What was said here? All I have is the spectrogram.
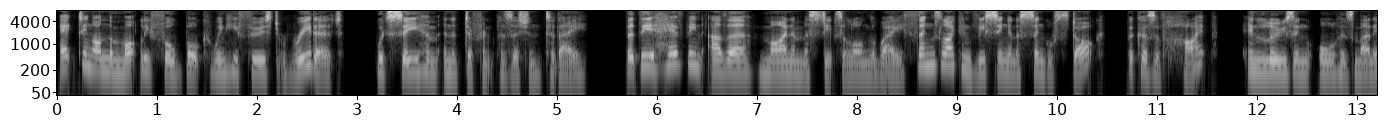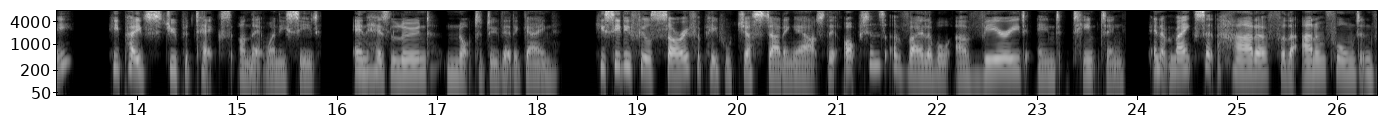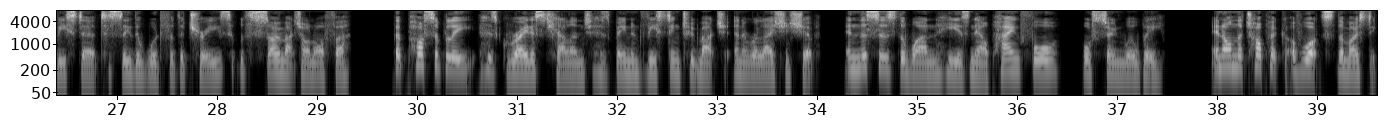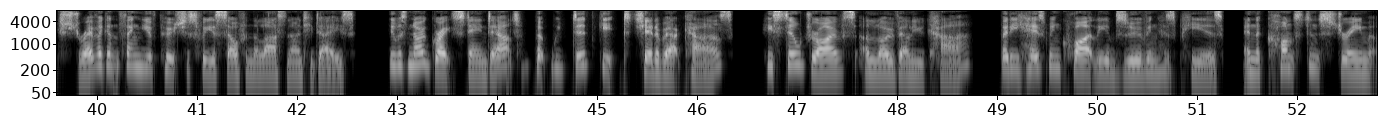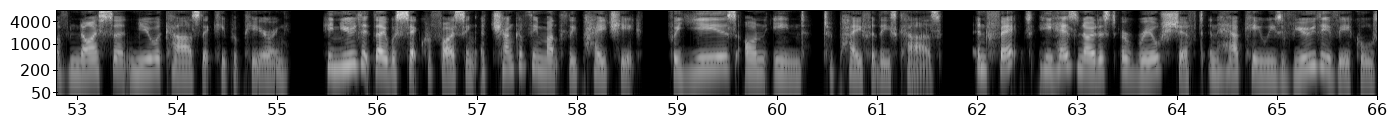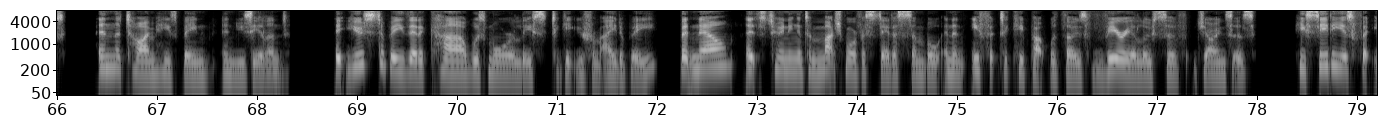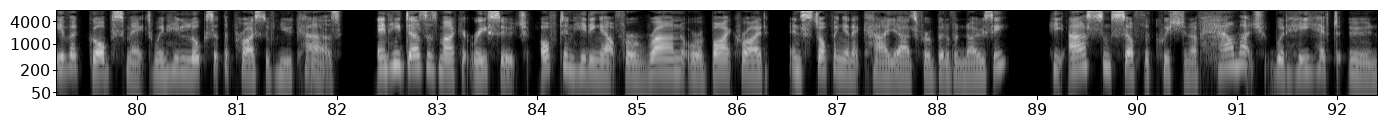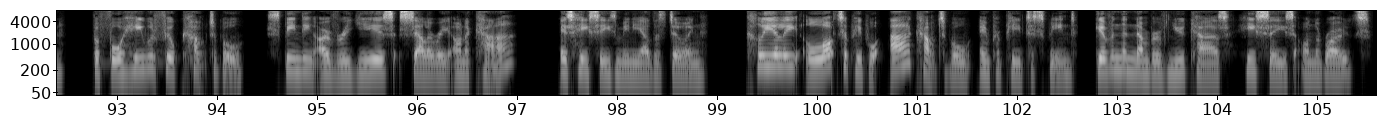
Acting on the Motley Fool book when he first read it would see him in a different position today. But there have been other minor missteps along the way, things like investing in a single stock because of hype and losing all his money. He paid stupid tax on that one, he said, and has learned not to do that again. He said he feels sorry for people just starting out. The options available are varied and tempting, and it makes it harder for the uninformed investor to see the wood for the trees with so much on offer. But possibly his greatest challenge has been investing too much in a relationship, and this is the one he is now paying for or soon will be. And on the topic of what's the most extravagant thing you've purchased for yourself in the last 90 days, there was no great standout, but we did get to chat about cars. He still drives a low value car, but he has been quietly observing his peers and the constant stream of nicer, newer cars that keep appearing. He knew that they were sacrificing a chunk of their monthly paycheck for years on end to pay for these cars. In fact, he has noticed a real shift in how Kiwis view their vehicles in the time he's been in New Zealand. It used to be that a car was more or less to get you from A to B, but now it's turning into much more of a status symbol in an effort to keep up with those very elusive Joneses. He said he is forever gobsmacked when he looks at the price of new cars, and he does his market research, often heading out for a run or a bike ride and stopping in at car yards for a bit of a nosy. He asks himself the question of how much would he have to earn before he would feel comfortable spending over a year's salary on a car, as he sees many others doing. Clearly, lots of people are comfortable and prepared to spend, given the number of new cars he sees on the roads.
